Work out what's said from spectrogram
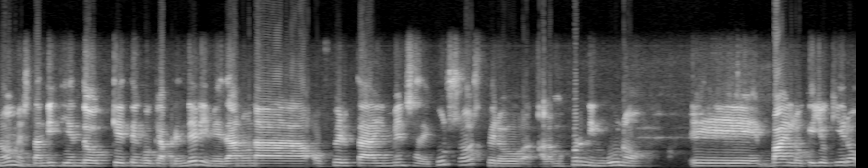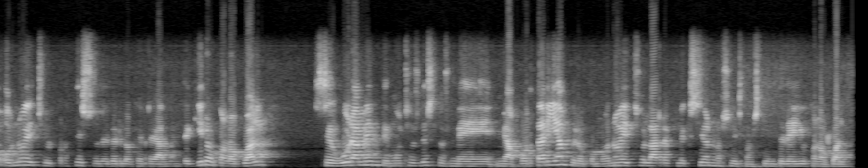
¿no? Me están diciendo qué tengo que aprender y me dan una oferta inmensa de cursos, pero a lo mejor ninguno eh, va en lo que yo quiero o no he hecho el proceso de ver lo que realmente quiero, con lo cual seguramente muchos de estos me, aportarían, pero como no he hecho la reflexión, no soy consciente de ello, con lo cual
